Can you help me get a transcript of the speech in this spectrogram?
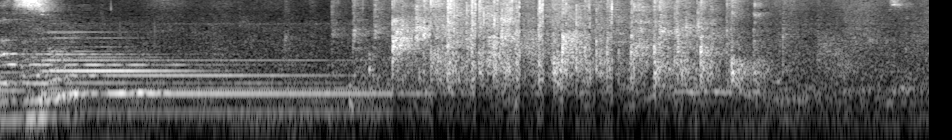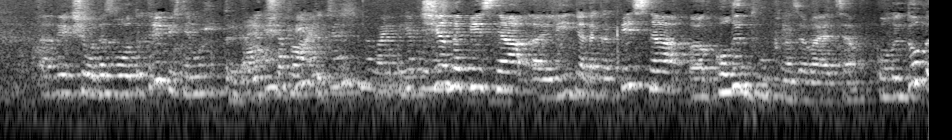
а соль. Е, Якщо ви дозволите три пісні, може три. А якщо. Я Ще одна пісня, е, літня така пісня, е, Коли дуб називається. Коли дуб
